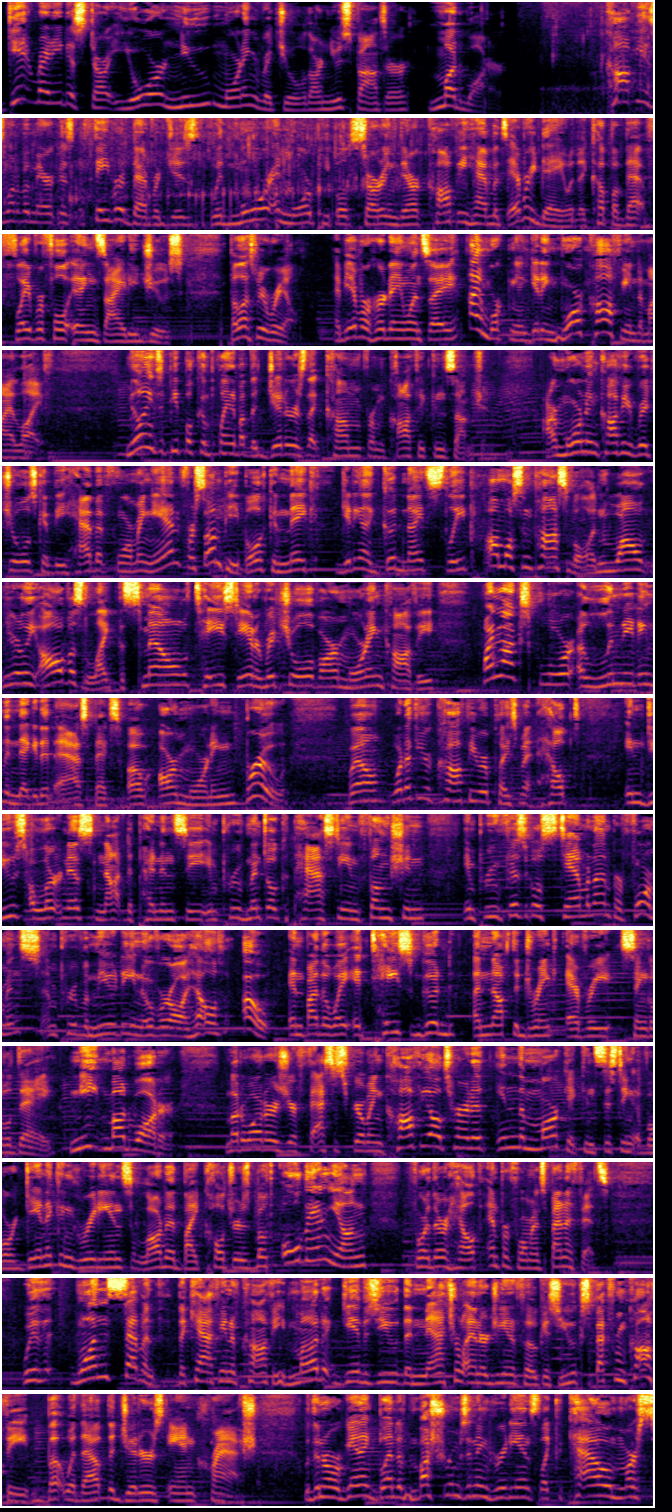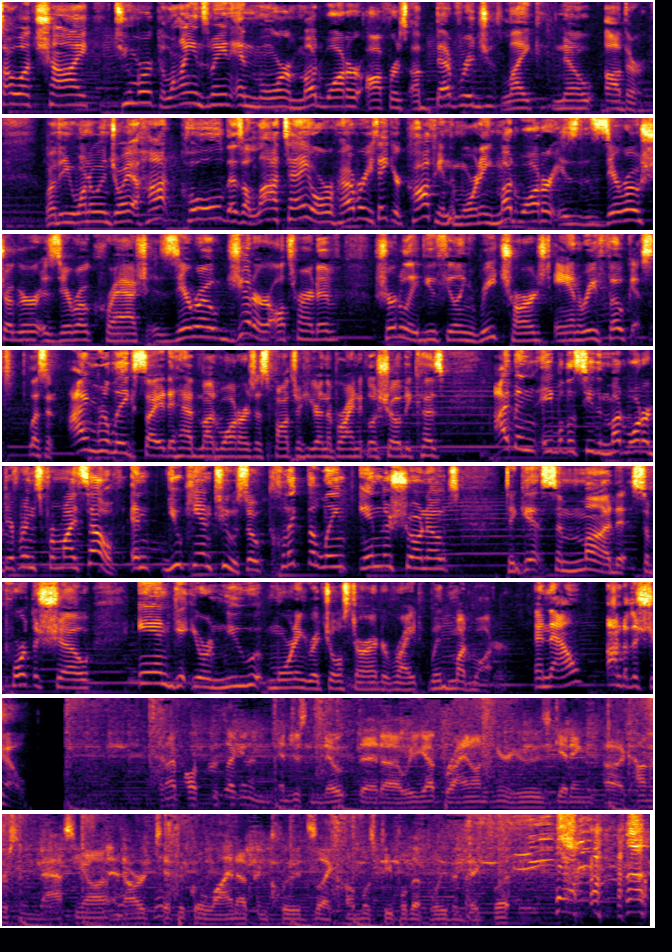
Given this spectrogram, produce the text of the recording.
Get ready to start your new morning ritual with our new sponsor, Mudwater. Coffee is one of America's favorite beverages, with more and more people starting their coffee habits every day with a cup of that flavorful anxiety juice. But let's be real have you ever heard anyone say, I'm working on getting more coffee into my life? Millions of people complain about the jitters that come from coffee consumption. Our morning coffee rituals can be habit forming, and for some people, can make getting a good night's sleep almost impossible. And while nearly all of us like the smell, taste, and ritual of our morning coffee, why not explore eliminating the negative aspects of our morning brew? Well, what if your coffee replacement helped induce alertness, not dependency, improve mental capacity and function, improve physical stamina and performance, improve immunity and overall health. Oh, and by the way, it tastes good enough to drink every single day. Meet Mudwater. Mudwater is your fastest growing coffee alternative in the market, consisting of organic ingredients lauded by cultures both old and young for their health and performance benefits. With one seventh the caffeine of coffee, Mud gives you the natural energy and focus you expect from coffee, but without the jitters and crash. With an organic blend of mushrooms and ingredients like cacao, masala chai, turmeric, lion's mane, and more, Mudwater offers a beverage like no other. Whether you want to enjoy it hot, cold, as a latte, or however you take your coffee in the morning, Mudwater is the zero sugar, zero crash, zero jitter alternative, sure to leave you feeling recharged and refocused. Listen, I'm really excited to have Mudwater as a sponsor here on the Brian Nichols Show because I've been able to see the Mudwater difference for myself, and you can too. So click the link in the show notes to get some mud, support the show, and get your new morning ritual started right with Mudwater. And now, onto the show. Can I pause for a second and, and just note that uh, we got Brian on here who's getting uh, Congressman Massey on, and our typical lineup includes like homeless people that believe in Bigfoot.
